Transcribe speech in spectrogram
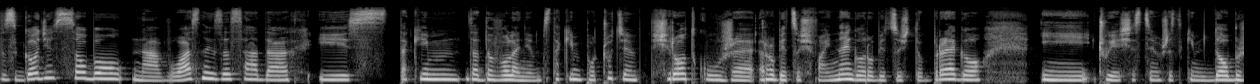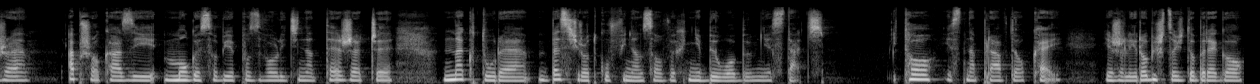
w zgodzie z sobą, na własnych zasadach i z takim zadowoleniem, z takim poczuciem w środku, że robię coś fajnego, robię coś dobrego i czuję się z tym wszystkim dobrze, a przy okazji mogę sobie pozwolić na te rzeczy, na które bez środków finansowych nie byłoby mnie stać. I to jest naprawdę ok. Jeżeli robisz coś dobrego,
